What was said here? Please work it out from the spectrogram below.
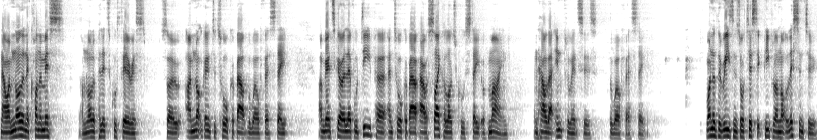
Now, I'm not an economist, I'm not a political theorist, so I'm not going to talk about the welfare state. I'm going to go a level deeper and talk about our psychological state of mind and how that influences the welfare state. One of the reasons autistic people are not listened to,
